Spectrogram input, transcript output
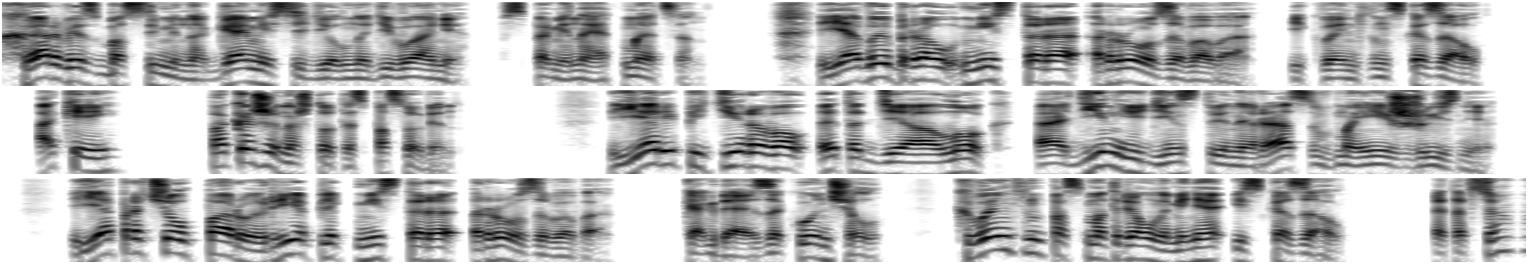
Харви с босыми ногами сидел на диване, вспоминает Мэтсон. Я выбрал мистера Розового, и Квентин сказал, «Окей, покажи, на что ты способен». Я репетировал этот диалог один единственный раз в моей жизни. Я прочел пару реплик мистера Розового. Когда я закончил, Квентин посмотрел на меня и сказал, «Это все?»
